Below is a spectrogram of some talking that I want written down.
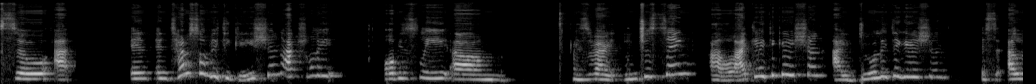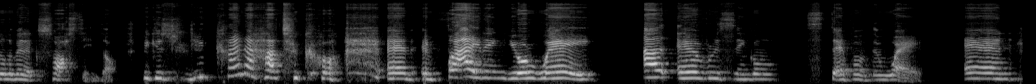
so uh, in, in terms of litigation, actually, obviously, um, it's very interesting. I like litigation. I do litigation. It's a little bit exhausting though, because you kind of have to go and, and fighting your way at every single step of the way. And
